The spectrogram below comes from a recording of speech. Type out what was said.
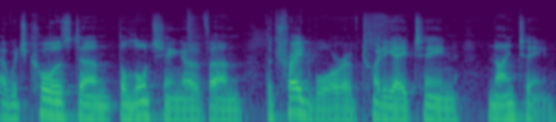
uh, which caused um, the launching of um, the trade war of 2018 19.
